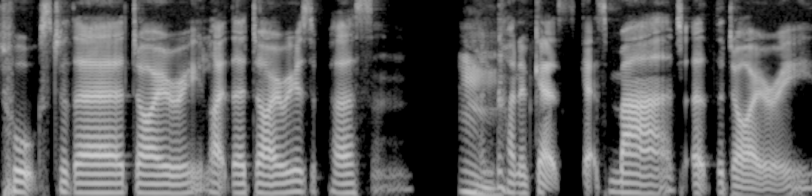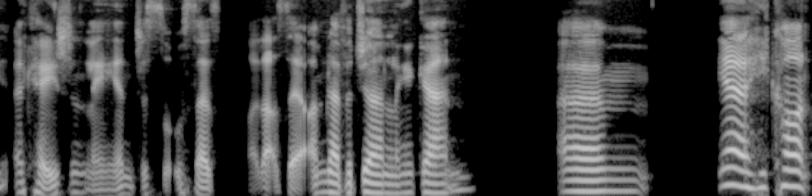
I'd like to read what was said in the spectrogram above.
talks to their diary like their diary as a person Mm. and kind of gets gets mad at the diary occasionally and just sort of says like that's it I'm never journaling again um yeah he can't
